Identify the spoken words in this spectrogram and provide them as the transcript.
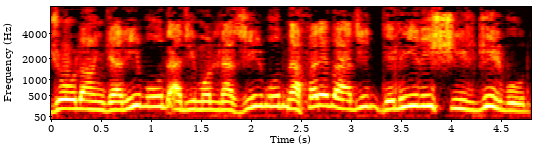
جولانگری بود عدیم النظیر بود نفر بعدی دلیر شیرگیر بود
